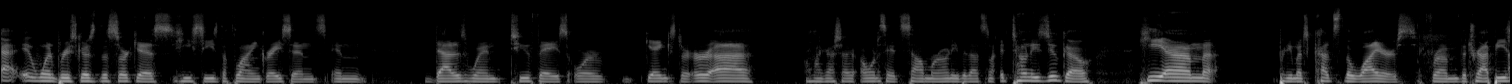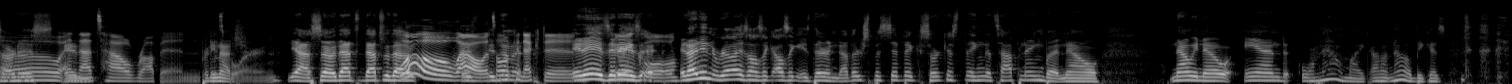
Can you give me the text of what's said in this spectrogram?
at, when Bruce goes to the circus, he sees the flying Graysons and that is when Two-Face or Gangster or uh oh my gosh, I, I want to say it's Sal Maroni, but that's not Tony Zucco. He um pretty much cuts the wires from the trapeze artist. Oh, and, that's how Robin Pretty is much. born. yeah. So that's that's what that. Whoa! Wow, is- it's all it- connected. It is. It Very is. Cool. And I didn't realize. I was like, I was like, is there another specific circus thing that's happening? But now, now we know. And well, now Mike, I don't know because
